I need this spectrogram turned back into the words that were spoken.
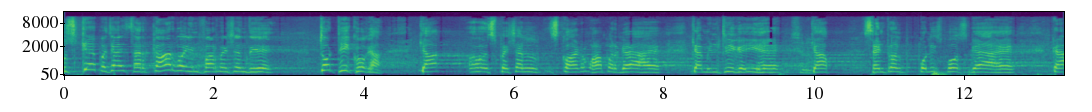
उसके बजाय सरकार वो इंफॉर्मेशन दिए तो ठीक होगा। क्या स्पेशल स्क्वाड वहाँ पर गया है? क्या मिलिट्री गई है? क्या सेंट्रल पुलिस फोर्स गया है? क्या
